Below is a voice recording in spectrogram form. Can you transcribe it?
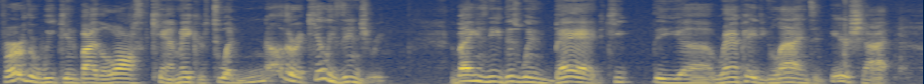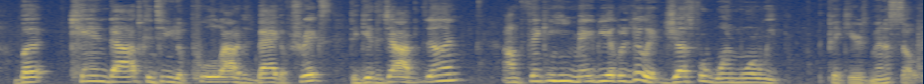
further weakened by the loss of Cam Akers to another Achilles injury. The Vikings need this win bad to keep the uh, rampaging Lions in earshot, but can Dobbs continue to pull out of his bag of tricks to get the job done? I'm thinking he may be able to do it just for one more week. The pick here is Minnesota.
